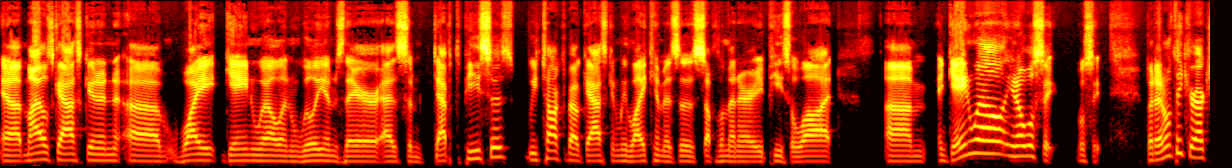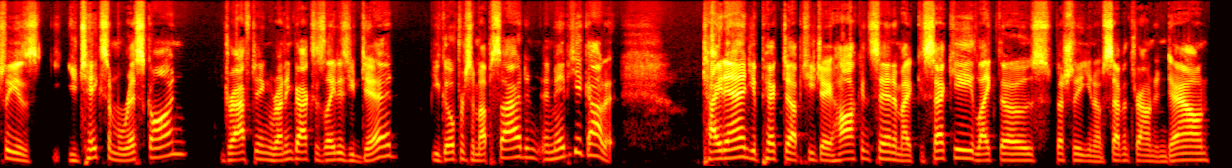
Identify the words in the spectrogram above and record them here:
Uh, Myles Gaskin, uh, White, Gainwell, and Williams there as some depth pieces. We talked about Gaskin. We like him as a supplementary piece a lot. Um, and Gainwell, you know, we'll see. We'll see. But I don't think you're actually as you take some risk on drafting running backs as late as you did. You go for some upside, and, and maybe you got it. Tight end, you picked up TJ Hockenson and Mike Gesicki, like those, especially you know seventh round and down.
